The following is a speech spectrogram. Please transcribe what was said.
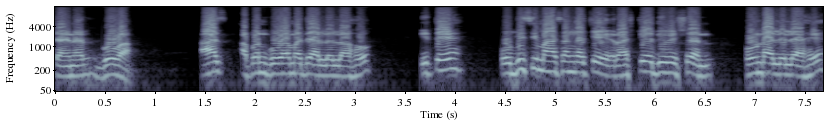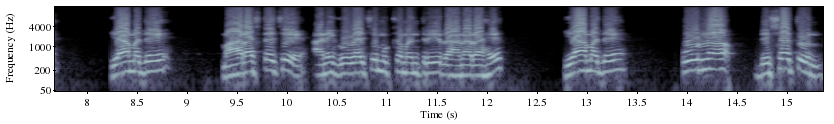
चॅनल गोवा. आज आपण गोव्यामध्ये आलेलो आहोत. इथे ओबीसी महासंघाचे राष्ट्रीय अधिवेशन होऊन आलेले आहे. यामध्ये महाराष्ट्राचे आणि गोव्याचे मुख्यमंत्री राहणार आहेत. यामध्ये पूर्ण देशातून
